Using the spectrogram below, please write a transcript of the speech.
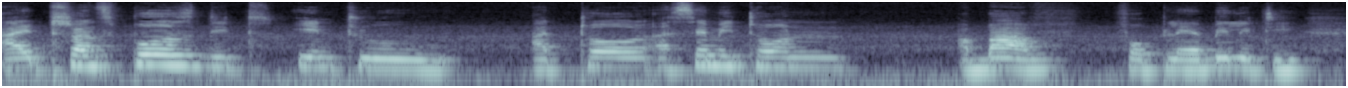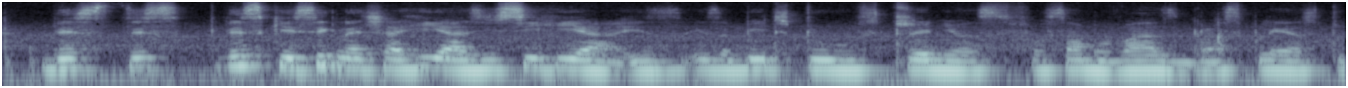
i transposed it into a tone a semitone above for playability. This this this key signature here as you see here is is a bit too strenuous for some of us brass players to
